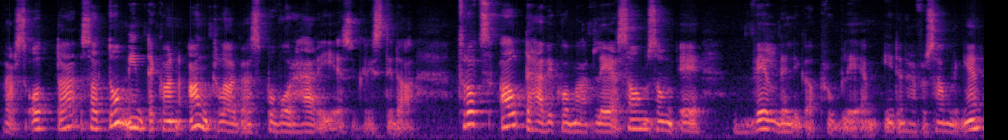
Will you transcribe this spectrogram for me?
vers 8, så att de inte kan anklagas på vår Herre Jesu Kristi dag. Trots allt det här vi kommer att läsa om som är väldiga problem i den här församlingen,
